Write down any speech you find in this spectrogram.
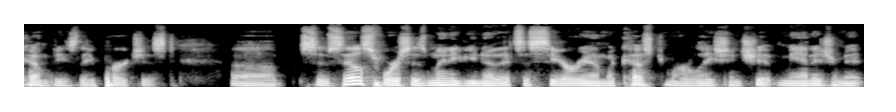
companies they purchased. Uh, so Salesforce, as many of you know, that's a CRM, a customer relationship management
